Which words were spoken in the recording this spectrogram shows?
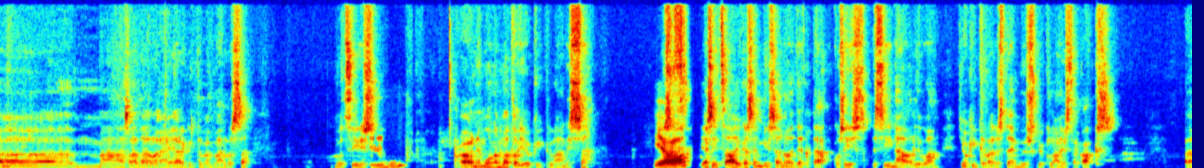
Öö, mä saatan olla ihan järkyttävän väärässä. Mut siis Mm-hmm. öö, ne molemmat on Jokiklaanissa. Joo. Ja sit, ja sit sä aikaisemmin sanoit, että kun siis siinähän oli vain Jokiklaanista ja Myrskyklaanista kaksi. Öö,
